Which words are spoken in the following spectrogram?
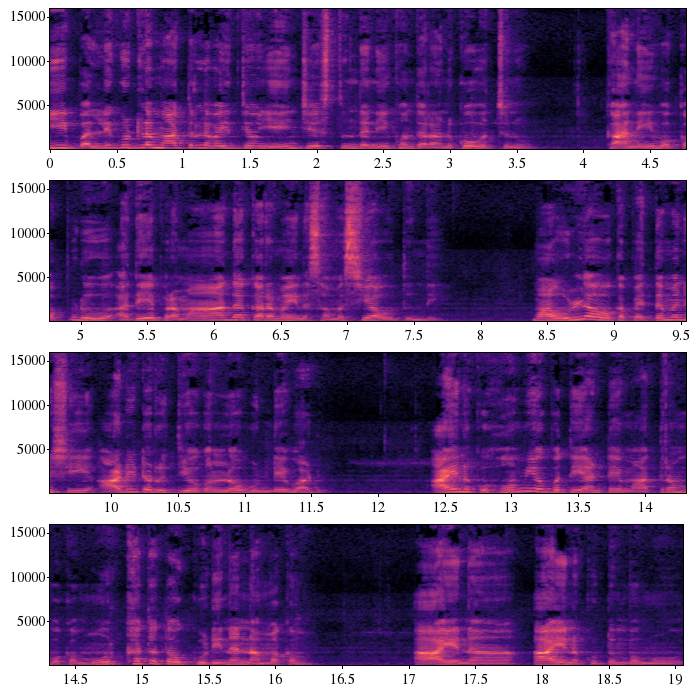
ఈ బల్లిగుడ్ల మాత్రల వైద్యం ఏం చేస్తుందని కొందరు అనుకోవచ్చును. కానీ ఒకప్పుడు అదే ప్రమాదకరమైన సమస్య అవుతుంది. మా ఊళ్ళో ఒక పెద్ద మనిషి ఆడిటర్ ఉద్యోగంలో ఉండేవాడు. ఆయనకు హోమియోపతి అంటే మాత్రం ఒక మూర్ఖతతో కూడిన నమ్మకం. ఆయన ఆయన కుటుంబము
